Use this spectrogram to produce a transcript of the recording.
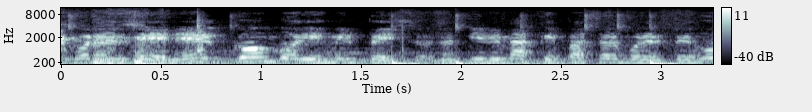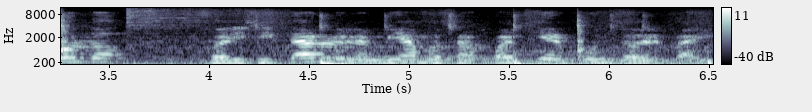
acuérdense, en el combo 10 mil pesos. No tiene más que pasar por el pez gordo, solicitarlo y lo enviamos a cualquier punto del país.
